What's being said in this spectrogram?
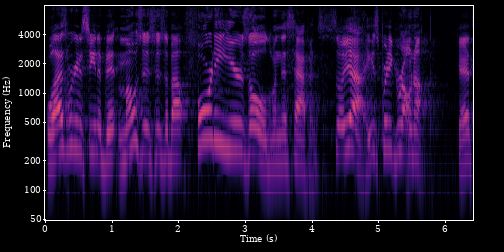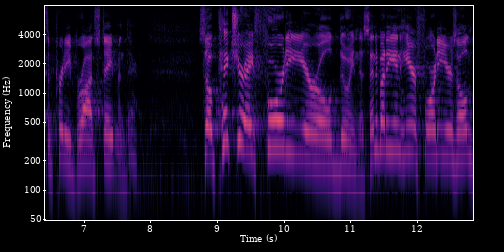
Well, as we're going to see in a bit, Moses is about 40 years old when this happens. So, yeah, he's pretty grown up. Okay, it's a pretty broad statement there. So, picture a 40 year old doing this. Anybody in here 40 years old?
